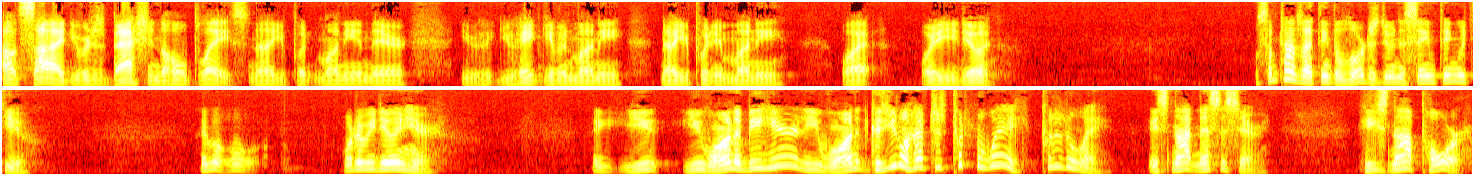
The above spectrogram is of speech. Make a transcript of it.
outside. You were just bashing the whole place. Now you're putting money in there. You, you hate giving money. Now you're putting money. What, what are you doing? Well, sometimes I think the Lord is doing the same thing with you. Like, what, what are we doing here? Like, you, you want to be here? Do you want it? Because you don't have to just put it away. Put it away. It's not necessary. He's not poor.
